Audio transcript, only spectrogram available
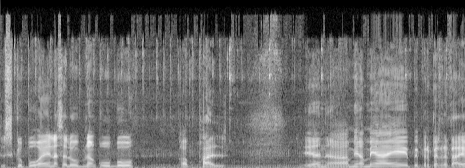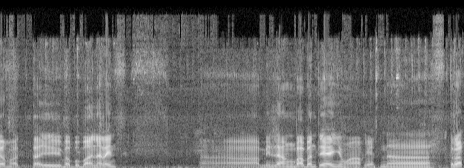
Diyos ko po ay nasa loob ng kubo. Kapal. Ayan, uh, maya maya ay prepare na tayo at tayo bababa na rin. Ah, amin lang babantayan yung aakyat na truck.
